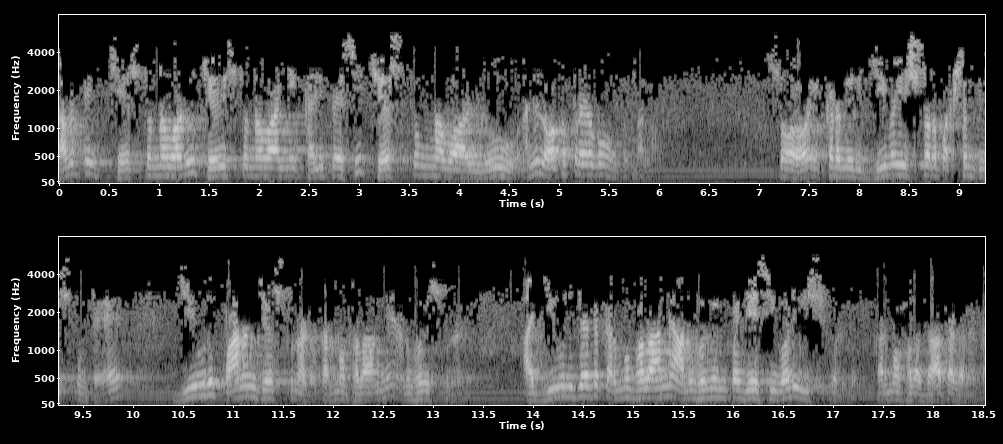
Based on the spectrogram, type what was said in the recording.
కాబట్టి చేస్తున్నవాడు చేయిస్తున్నవాడిని కలిపేసి చేస్తున్నవాళ్ళు అని లోకప్రయోగం ఉంటుంది అలా. సో ఇక్కడ మీరు జీవ ఈశ్వర పక్షం తీసుకుంటే జీవుడు పానం చేస్తున్నాడు కర్మఫలాన్ని అనుభవిస్తున్నాడు. ఆ జీవుని చేత కర్మఫలాన్ని అనుభవింపజేసేవాడు ఈశ్వరుడు కర్మఫల దాత గనక.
